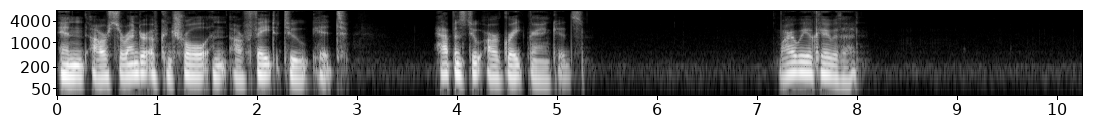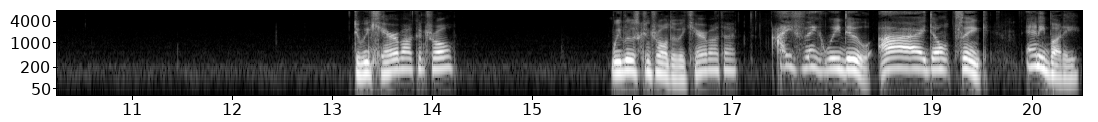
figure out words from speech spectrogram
and our surrender of control and our fate to it happens to our great grandkids. Why are we okay with that? Do we care about control? We lose control. Do we care about that? I think we do. I don't think anybody,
